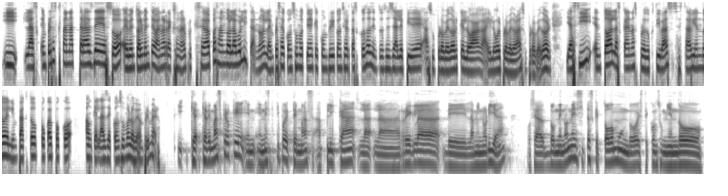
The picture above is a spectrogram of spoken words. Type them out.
y las empresas que están atrás de eso eventualmente van a reaccionar porque se va pasando la bolita, ¿no? La empresa de consumo tiene que cumplir con ciertas cosas y entonces ya le pide a su proveedor que lo haga y luego el proveedor a su proveedor. Y así en todas las cadenas productivas se está viendo el impacto poco a poco, aunque las de consumo lo vean primero. Y que, además creo que en, este tipo de temas aplica la, la regla de la minoría, o sea, donde no necesitas que todo mundo esté consumiendo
